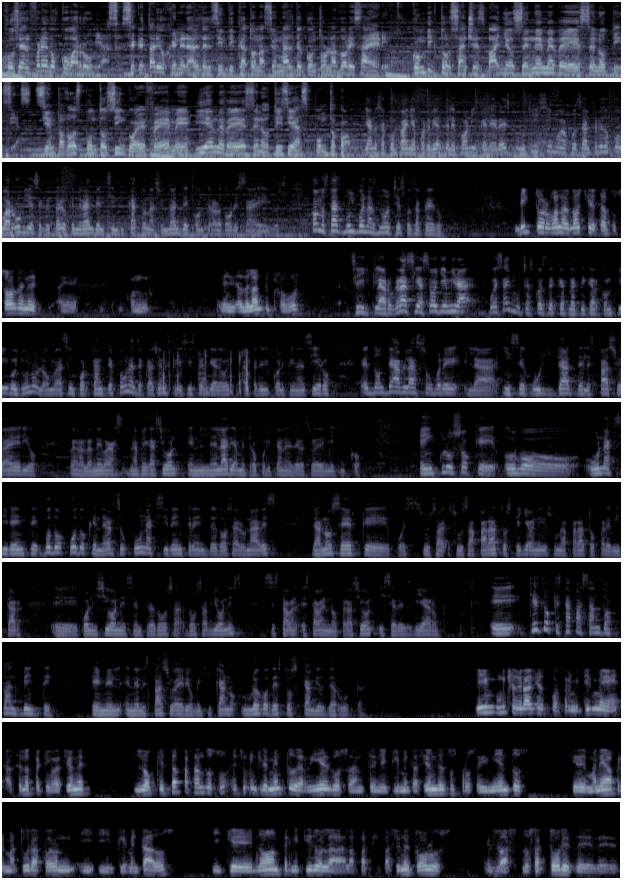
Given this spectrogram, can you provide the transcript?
José Alfredo Covarrubias, secretario general del Sindicato Nacional de Controladores Aéreos, con Víctor Sánchez Baños en MBS Noticias, 102.5 FM y mbsnoticias.com. Ya nos acompaña por vía telefónica y le agradezco muchísimo a José Alfredo Covarrubias, secretario general del Sindicato Nacional de Controladores Aéreos. ¿Cómo estás? Muy buenas noches, José Alfredo. Víctor, buenas noches, a tus órdenes. Eh, con, eh, adelante, por favor. Sí, claro, gracias. Oye, mira, pues hay muchas cosas de qué platicar contigo y uno, lo más importante, fue unas declaraciones que le hiciste el día de hoy al periódico El Financiero, en donde habla sobre la inseguridad del espacio aéreo para la navegación en el área metropolitana de la Ciudad de México. E incluso que hubo un accidente, pudo, pudo generarse un accidente entre dos aeronaves a no ser que pues sus, aparatos que llevan ellos un aparato para evitar eh, colisiones entre dos, dos aviones se estaban, estaban en operación y se desviaron. Eh, ¿Qué es lo que está pasando actualmente en el, en el espacio aéreo mexicano luego de estos cambios de ruta? Sí, muchas gracias por permitirme hacer las declaraciones. Lo que está pasando es un incremento de riesgos ante la implementación de esos procedimientos que de manera prematura fueron implementados y que no han permitido la, participación de todos los, los, actores del,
